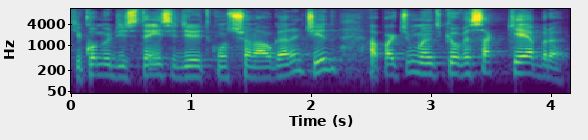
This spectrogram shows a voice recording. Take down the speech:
que como eu disse, têm esse direito constitucional garantido. A partir do momento que houve essa quebra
